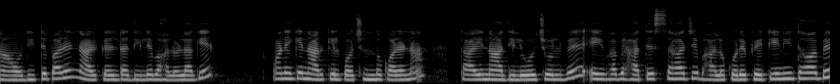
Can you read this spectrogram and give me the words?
নাও দিতে পারেন। নারকেলটা দিলে ভালো লাগে। অনেকে নারকেল পছন্দ করে না, তাই না দিলেও চলবে। এইভাবে হাতের সাহায্যে ভালো করে ফেটিয়ে নিতে হবে,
